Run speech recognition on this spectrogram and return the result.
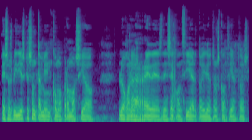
esos vídeos que son también como promoción luego en las redes de ese concierto y de otros conciertos.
